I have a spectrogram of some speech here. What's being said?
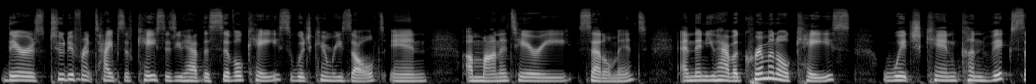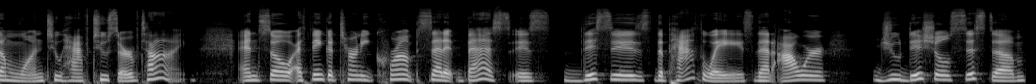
there's two different types of cases. You have the civil case, which can result in a monetary settlement, and then you have a criminal case, which can convict someone to have to serve time. And so I think Attorney Crump said it best: is this is the pathways that our judicial system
